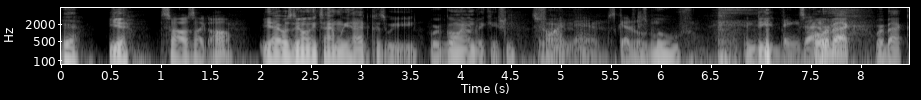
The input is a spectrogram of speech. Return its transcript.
Yeah. Yeah. So I was like, oh, Yeah, it was the only time we had because we were going on vacation. it's fine, man. Schedules move. Indeed. Things happen. we're back. We're back.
